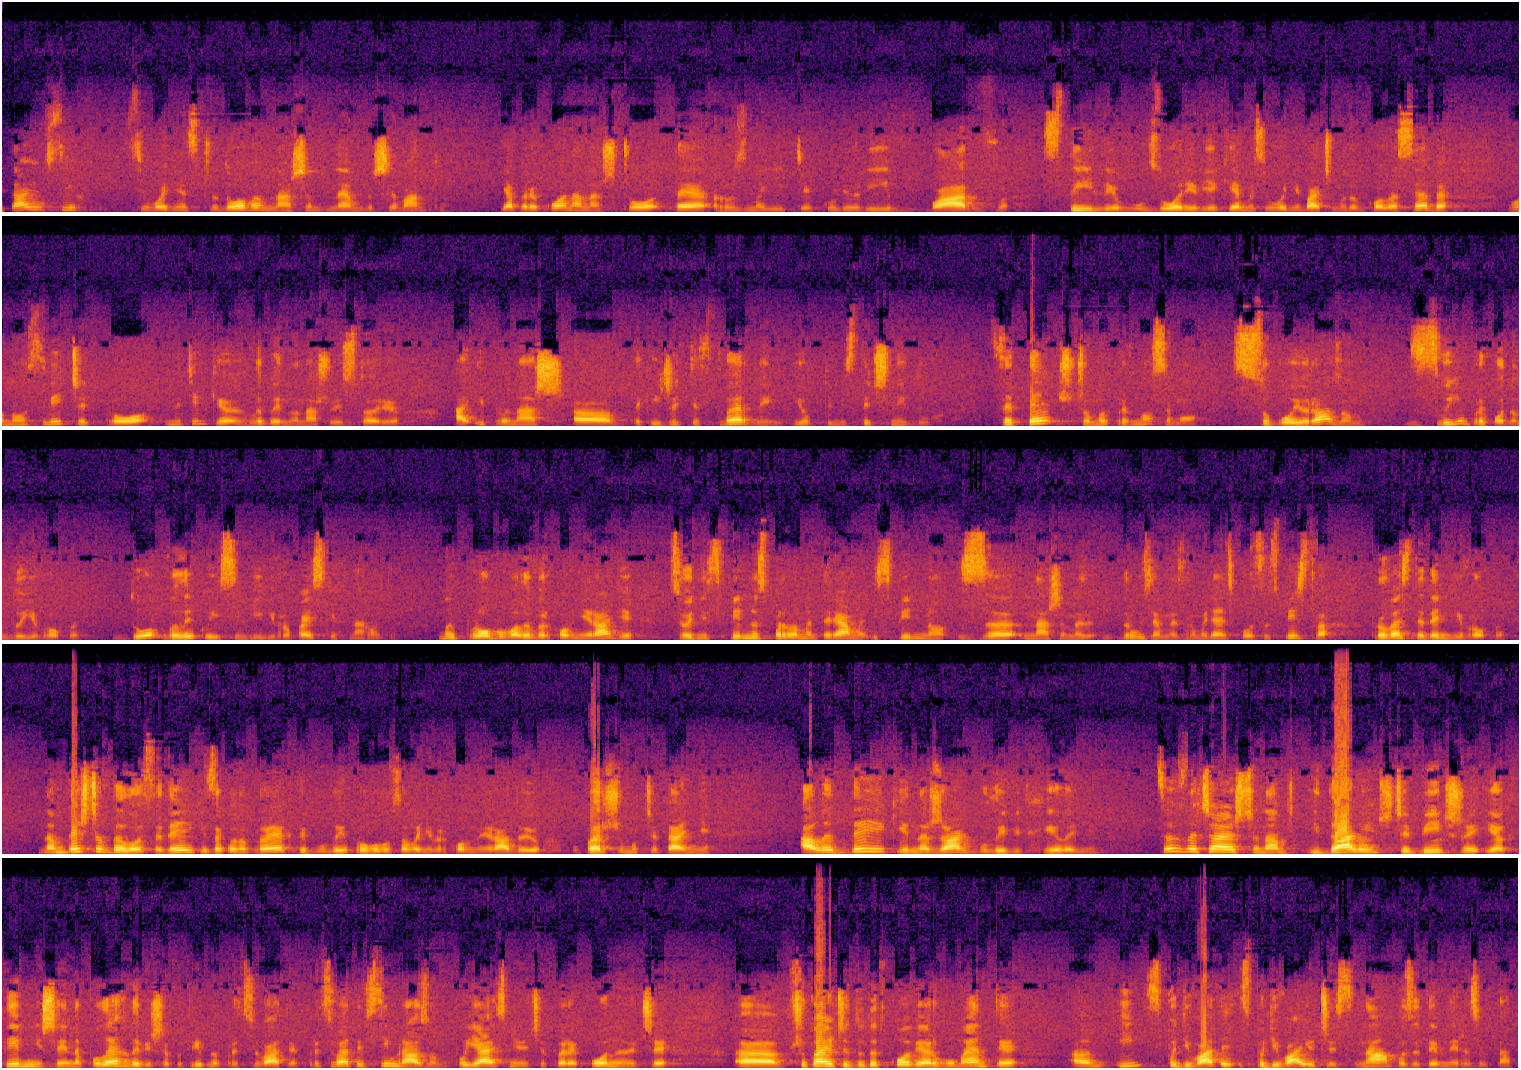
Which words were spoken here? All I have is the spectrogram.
Вітаю всіх сьогодні з чудовим нашим днем вишиванки. Я переконана, що те розмаїття кольорів, барв, стилів, узорів, яке ми сьогодні бачимо довкола себе, воно свідчить про не тільки глибинну нашу історію, а і про наш е, такий життєстверний і оптимістичний дух. Це те, що ми привносимо з собою разом з своїм приходом до Європи, до великої сім'ї європейських народів. Ми пробували в Верховній Раді сьогодні спільно з парламентарями і спільно з нашими друзями з громадянського суспільства провести День Європи. Нам дещо вдалося. Деякі законопроекти були проголосовані Верховною Радою у першому читанні, але деякі, на жаль, були відхилені. Це означає, що нам і далі ще більше, і активніше, і наполегливіше потрібно працювати. Працювати всім разом, пояснюючи, переконуючи, шукаючи додаткові аргументи е, і сподівати, сподіваючись на позитивний результат.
